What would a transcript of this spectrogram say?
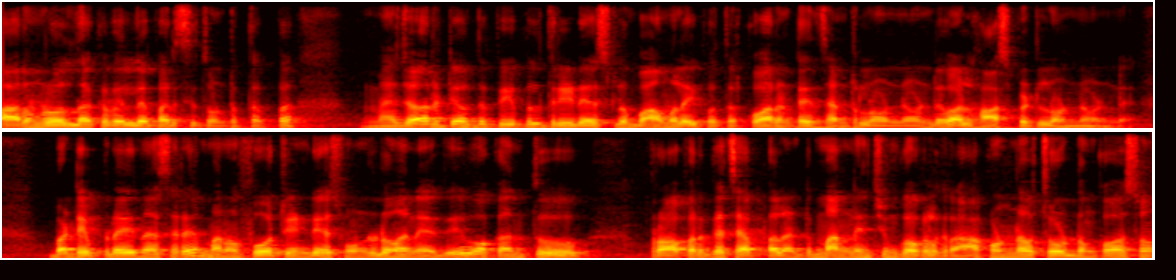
వారం రోజుల దాకా వెళ్ళే పరిస్థితి ఉంటుంది తప్ప majority of the people three డేస్లో బాములు అయిపోతారు. క్వారంటైన్ సెంటర్లో ఉండేవండి వాళ్ళు హాస్పిటల్లో ఉండేవండి బట్ ఎప్పుడైనా సరే మనం ఫోర్టీన్ డేస్ ఉండడం అనేది ఒక అంతు ప్రాపర్గా చెప్పాలంటే మన నుంచి ఇంకొకరికి రాకుండా చూడడం కోసం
